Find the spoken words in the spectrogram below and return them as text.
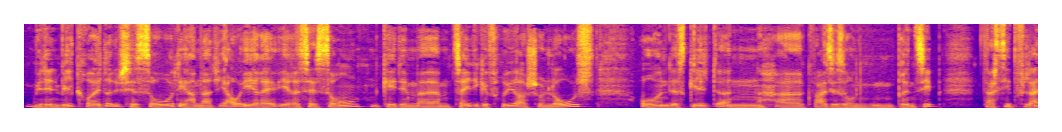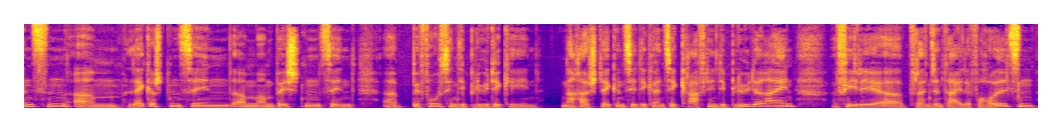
Mit den Wildkräutern ist es so, die haben natürlich auch ihre, ihre Saison, geht im ähm, zeitigen Frühjahr schon los. Und es gilt ein, äh, quasi so ein Prinzip, dass die Pflanzen am leckersten sind, am, am besten sind, äh, bevor sie in die Blüte gehen. Nachher stecken sie die ganze Kraft in die Blüte rein, viele äh, Pflanzenteile verholzen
